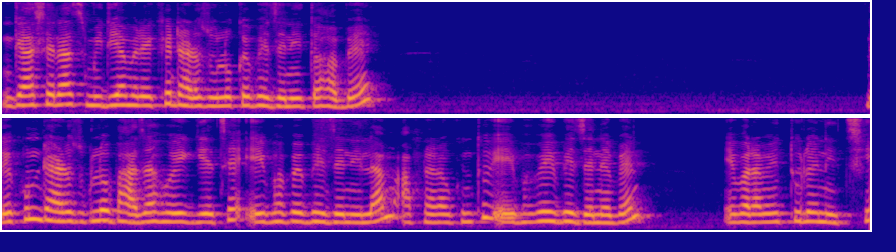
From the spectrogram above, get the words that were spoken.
গ্যাসের আঁচ মিডিয়ামে রেখে ঢ্যাঁড়সগুলোকে ভেজে নিতে হবে। দেখুন ঢ্যাঁড়সগুলো ভাজা হয়ে গিয়েছে, এইভাবে ভেজে নিলাম, আপনারাও কিন্তু এইভাবেই ভেজে নেবেন। এবার আমি তুলে নিচ্ছি।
